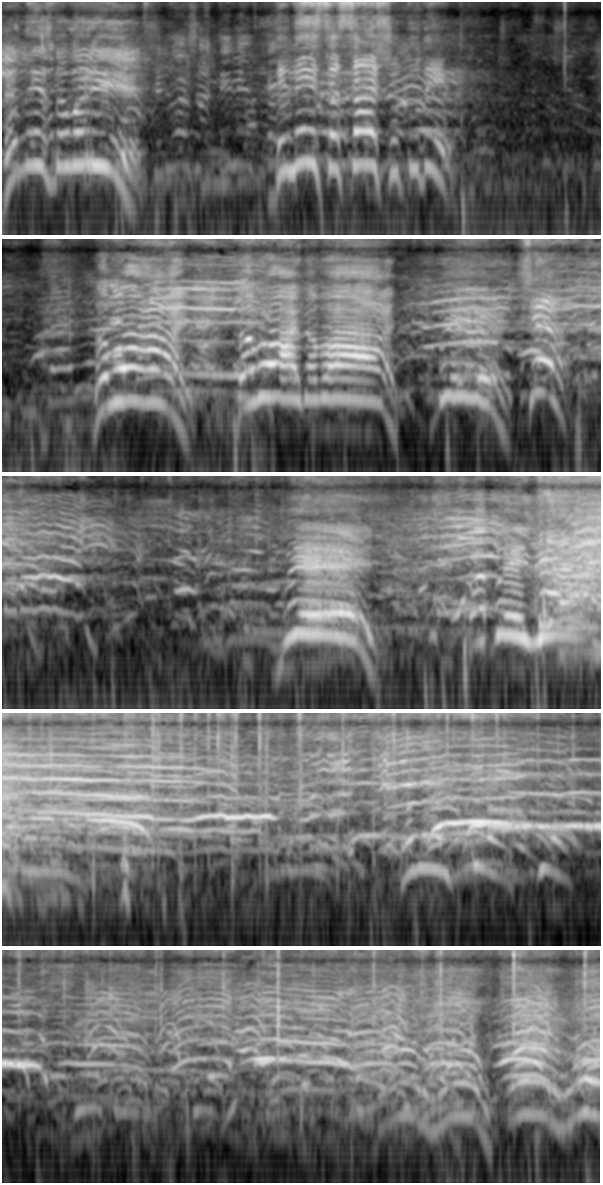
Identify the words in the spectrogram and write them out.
Денис до воріт. Дениса, Сашу туди! Давай! Давай, давай! Бий! Ще! Бий! Побий! Є! Таргол!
